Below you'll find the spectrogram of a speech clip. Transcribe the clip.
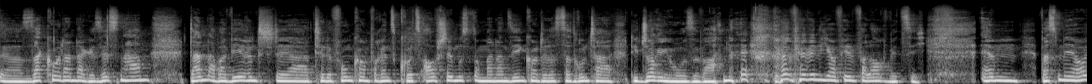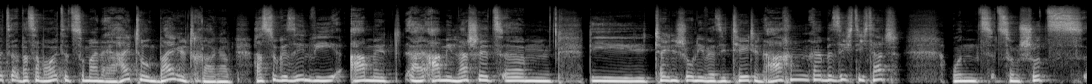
äh, Sakko dann da gesessen haben. Dann aber während der Telefonkonferenz kurz aufstellen mussten und man dann sehen konnte, dass darunter die Jogginghose war. Finde ich auf jeden Fall auch witzig. Ähm, was mir heute, was aber heute zu meiner Erheiterung beigetragen hat, hast du gesehen, wie Armin, äh, Armin Laschet ähm, die Technische Universität in Aachen äh, besichtigt hat und zum Schutz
